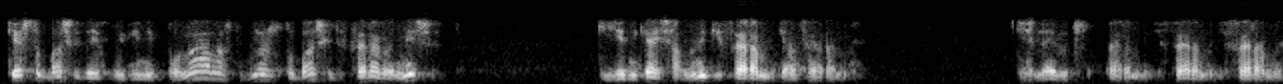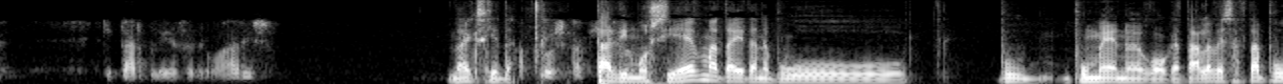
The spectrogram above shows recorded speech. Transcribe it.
Και στον μπάσκετ έχουν γίνει πολλά, αλλά στον πλάσο στον μπάσκετ φέραμε εμείς. Και γενικά η Σαλονίκη φέραμε και αν φέραμε. Και Λέβιξον φέραμε και φέραμε και φέραμε. Και Τάρπλε έφερε ο Άρης. Εντάξει, και τα, Απλώς κάποιοι- τα δημοσιεύματα ήταν που, που, που μένω εγώ, κατάλαβες. Αυτά που,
